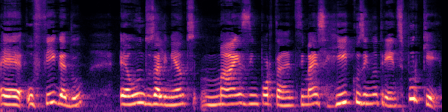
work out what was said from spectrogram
é, o fígado é um dos alimentos mais importantes e mais ricos em nutrientes. Por quê?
